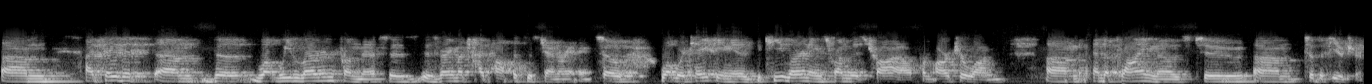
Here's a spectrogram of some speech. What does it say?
Um, I'd say that um, the what we learn from this is is very much hypothesis generating. So what we're taking is the key learnings from this trial from Archer One um, and applying those to um, to the future.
